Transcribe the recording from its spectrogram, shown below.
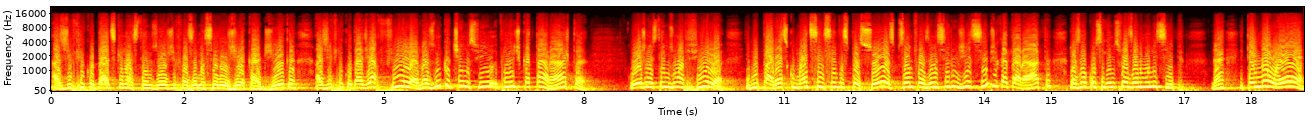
as dificuldades que nós temos hoje de fazer uma cirurgia cardíaca, as dificuldades, e a fila, nós nunca tínhamos fila, fila de catarata. Hoje nós temos uma fila, e me parece com mais de 600 pessoas precisando fazer uma cirurgia simples de catarata, nós não conseguimos fazer no município. Né? Então não é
